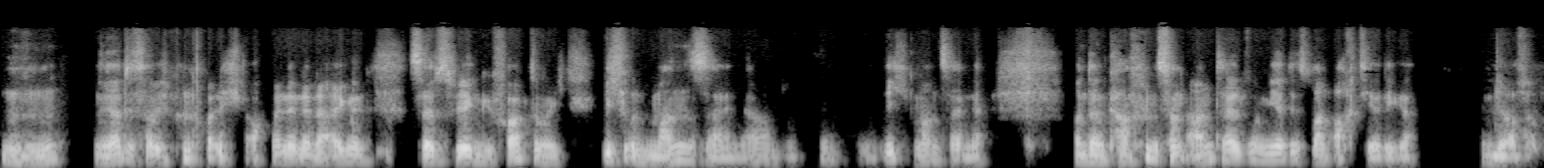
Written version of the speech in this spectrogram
Mhm. Ja, das habe ich mir neulich auch in den eigenen Selbstwegen gefragt, ich, ich und Mann sein, ja. Ich Mann sein, ja. Und dann kam so ein Anteil von mir, das war ein Achtjähriger im Dorf habe,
